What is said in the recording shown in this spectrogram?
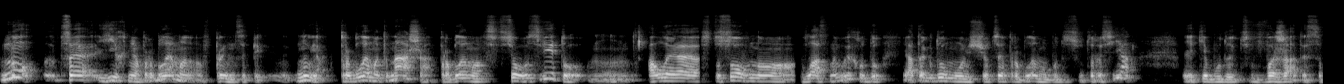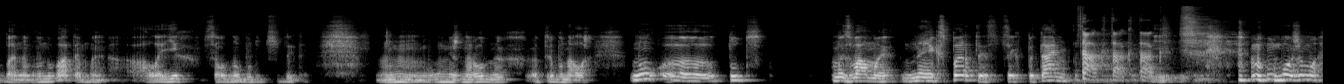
Ну, це їхня проблема, в принципі. Ну як проблема то наша, проблема всього світу. Але стосовно власне виходу, я так думаю, що це проблема буде суто росіян, які будуть вважати себе невинуватими, але їх все одно будуть судити у міжнародних трибуналах. Ну е, тут ми з вами не експерти з цих питань. Так, так, так. Ми можемо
